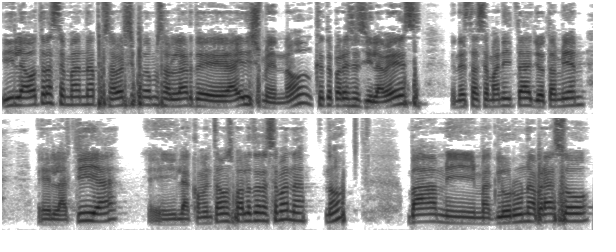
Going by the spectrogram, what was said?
Y la otra semana, pues a ver si podemos hablar de Irishman, ¿no? ¿Qué te parece si la ves en esta semanita? Yo también, eh, la tía, y la comentamos para la otra semana, ¿no? Va mi McLure, un abrazo,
